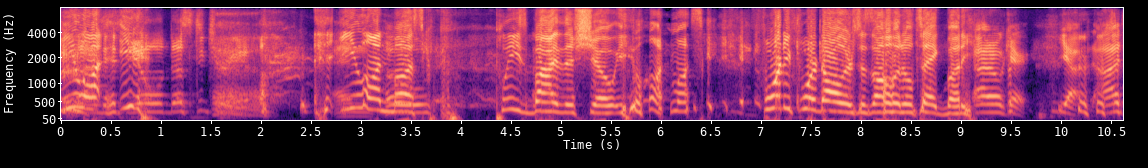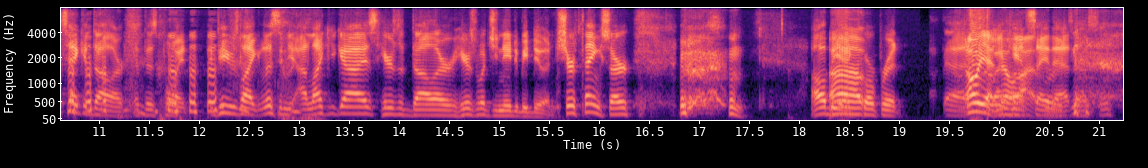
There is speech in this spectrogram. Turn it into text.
Elon- the old dusty trail. Elon Musk, please buy this show. Elon Musk, forty-four dollars is all it'll take, buddy. I don't care. Yeah, I'd take a dollar at this point. If he was like, listen, I like you guys. Here's a dollar. Here's what you need to be doing. Sure thing, sir. I'll be Uh, a corporate. Uh, oh, yeah, so no, I can't I- say that.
